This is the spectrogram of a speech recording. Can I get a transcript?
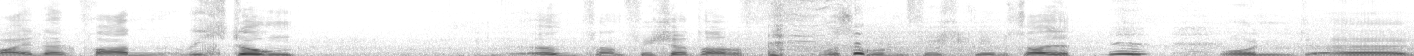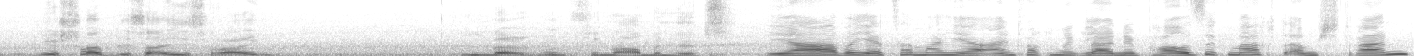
Weitergefahren Richtung irgendein Fischerdorf, wo es guten Fisch geben soll. Und äh, wir schreiben das alles rein. Wir merken uns den Namen nicht. Ja, aber jetzt haben wir hier einfach eine kleine Pause gemacht am Strand.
